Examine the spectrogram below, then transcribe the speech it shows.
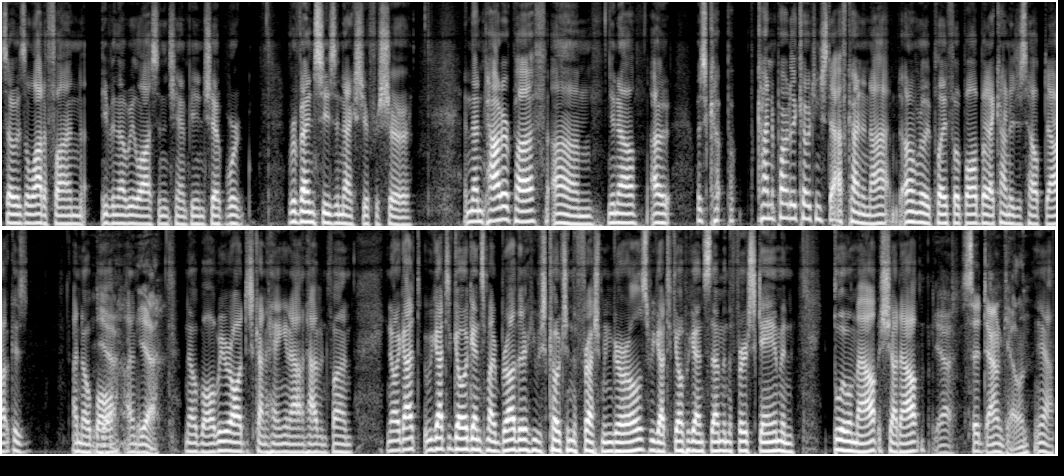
So it was a lot of fun, even though we lost in the championship. We're revenge season next year for sure. And then Powder Puff, um, you know, I was co- kind of part of the coaching staff, kind of not. I don't really play football, but I kind of just helped out because I know ball. Yeah. I yeah. know ball. We were all just kind of hanging out and having fun. You know, I got we got to go against my brother. He was coaching the freshman girls. We got to go up against them in the first game and blew them out, shut out. Yeah. Sit down, Kellen. Yeah,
